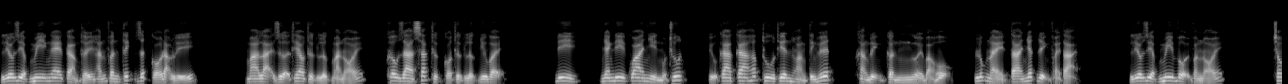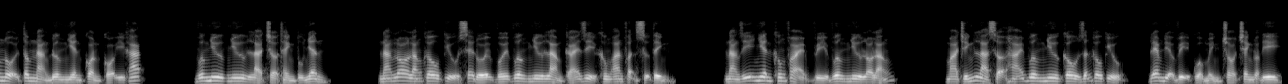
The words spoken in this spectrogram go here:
Liêu diệp mi nghe cảm thấy hắn phân tích rất có đạo lý, mà lại dựa theo thực lực mà nói, khâu ra xác thực có thực lực như vậy đi, nhanh đi qua nhìn một chút, cựu ca ca hấp thu thiên hoàng tinh huyết, khẳng định cần người bảo hộ, lúc này ta nhất định phải tại. Liêu diệp mi vội và nói. Trong nội tâm nàng đương nhiên còn có ý khác. Vương như như là trở thành tù nhân. Nàng lo lắng khâu cựu sẽ đối với vương như làm cái gì không an phận sự tình. Nàng dĩ nhiên không phải vì vương như lo lắng, mà chính là sợ hãi vương như câu dẫn khâu cựu, đem địa vị của mình cho tranh đoạt đi.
